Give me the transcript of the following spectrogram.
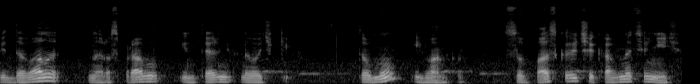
віддавали на розправу інтернів новачків. Тому Іванко з опаскою чекав на цю ніч.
